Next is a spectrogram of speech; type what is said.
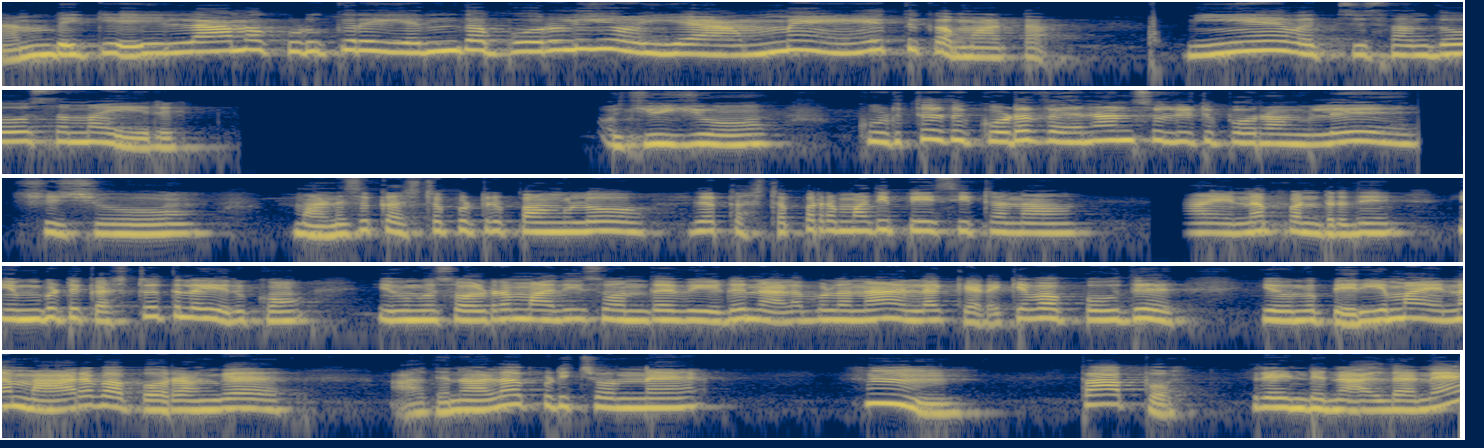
நம்பிக்கை இல்லாம கொடுக்குற எந்த பொருளையும் என் அம்மையை ஏத்துக்க மாட்டான் நீயே வச்சு சந்தோஷமா இரு. ஐயோ கொடுத்தது கூட வேணான்னு சொல்லிட்டு போறாங்களே. ஷிஷோ மனசு கஷ்டப்பட்டிருப்பாங்களோ? இதை கஷ்டப்படுற மாதிரி பேசிட்டேனா? நான் என்ன பண்ணுறது இம்பிட்டு கஷ்டத்தில் இருக்கும். இவங்க சொல்கிற மாதிரி சொந்த வீடு நிலபலனா எல்லாம் கிடைக்கவா போகுது? இவங்க பெரியம்மா என்ன மாறவா போகிறாங்க அதனால அப்படி சொன்னேன். ம் பாப்போம். ரெண்டு நாள் தானே?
